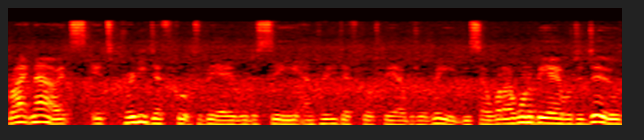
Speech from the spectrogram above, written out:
right now it's it's pretty difficult to be able to see and pretty difficult to be able to read. And so what I want to be able to do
